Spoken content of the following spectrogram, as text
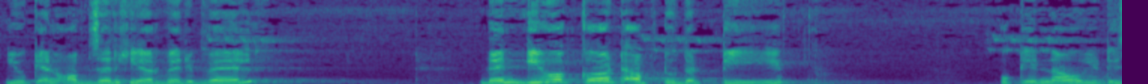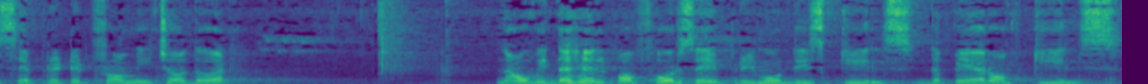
You can observe here very well. Then give a cut up to the tip okay now it is separated from each other. Now with the help of forceps remove these keels the pair of keels.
